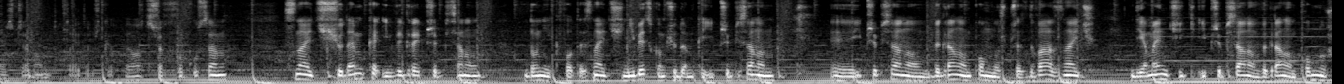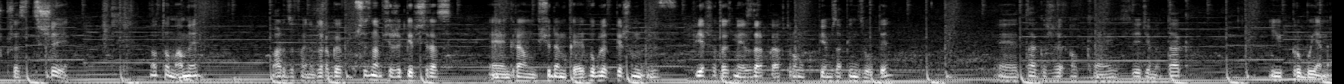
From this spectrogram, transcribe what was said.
Jeszcze wam tutaj troszkę wyostrzę fokusem. Znajdź siódemkę i wygraj przypisaną do niej kwotę. Znajdź niebieską siódemkę i przypisaną, yy, i przypisaną wygraną pomnóż przez 2. Znajdź diamencik i przypisaną wygraną pomnóż przez 3. No to mamy bardzo fajną drogę. Przyznam się, że pierwszy raz e, gram w siódemkę. W ogóle w pierwszą, w pierwsza to jest moja zdrabka, którą kupiłem za 5 zł. E, także ok, jedziemy tak i próbujemy.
